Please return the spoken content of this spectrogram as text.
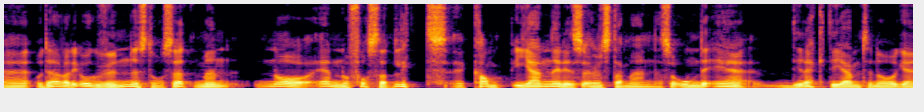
og Der har de òg vunnet, stort sett, men nå er det nå fortsatt litt kamp igjen i disse Ølstad-mennene. Så om det er direkte hjem til Norge,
